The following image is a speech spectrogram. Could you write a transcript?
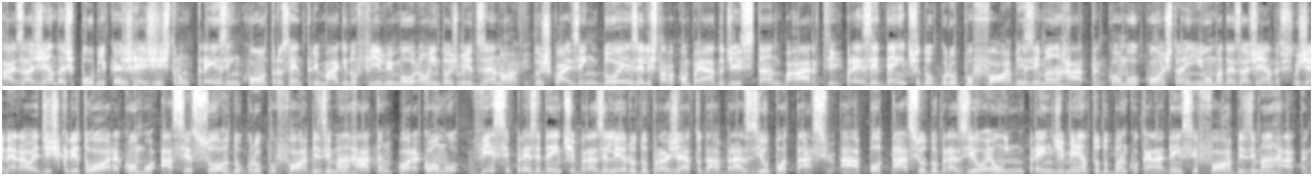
As agendas públicas registram três encontros entre Magno Filho e Mourão em 2019, dos quais em dois ele estava acompanhado de Stan Bharti, presidente do grupo Forbes e Manhattan, como consta em uma das agendas. O general é descrito ora como assessor do grupo Forbes e Manhattan, ora como vice-presidente brasileiro do projeto da Brasil Potássio. A Potássio do Brasil é um empreendimento do banco canadense Forbes e Manhattan.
